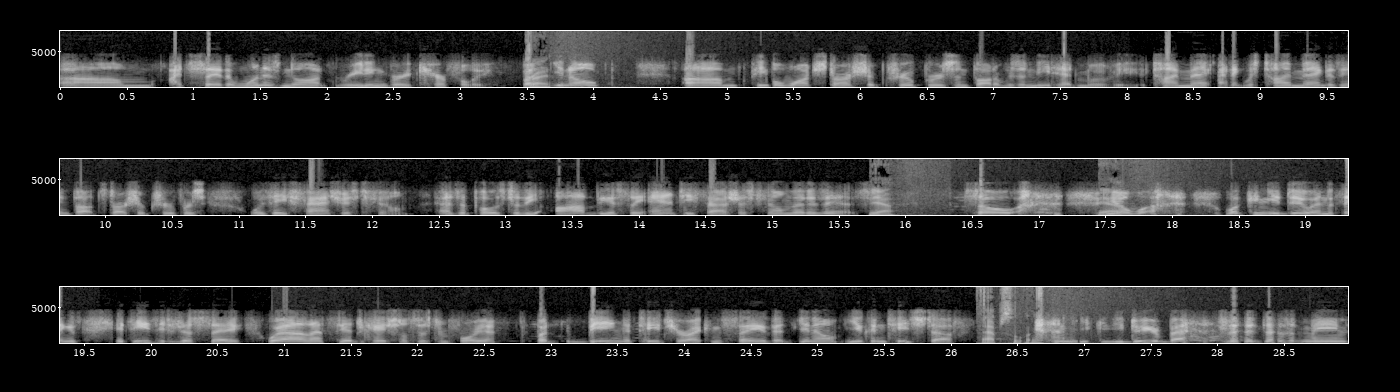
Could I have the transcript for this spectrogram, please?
um, I'd say that one is not reading very carefully. But Right. you know, um, people watched Starship Troopers and thought it was a meathead movie. Time, Mag- I think it was Time Magazine thought Starship Troopers was a fascist film, as opposed to the obviously anti-fascist film that it is. Yeah. So, Yeah. you know, what what can you do? And the thing is, it's easy to just say, "Well, that's the educational system for you." But being a teacher, I can say that you know you can teach stuff, Absolutely. and you, can, you do your best. And it doesn't mean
